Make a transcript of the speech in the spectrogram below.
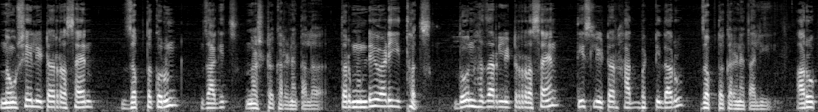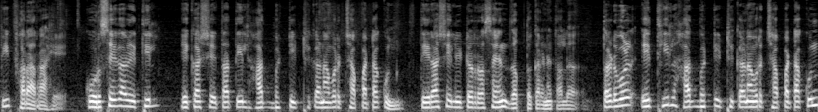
नऊशे लिटर रसायन जप्त करून जागीच नष्ट करण्यात आलं. तर मुंडेवाडी इथंच दोन हजार लिटर रसायन तीस लिटर हातभट्टी दारू जप्त करण्यात आली. आरोपी फरार आहे. कोरसेगाव येथील एका शेतातील हातभट्टी ठिकाणावर छापा टाकून तेराशे लिटर रसायन जप्त करण्यात आलं. तडवळ येथील हातभट्टी ठिकाणावर छापा टाकून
